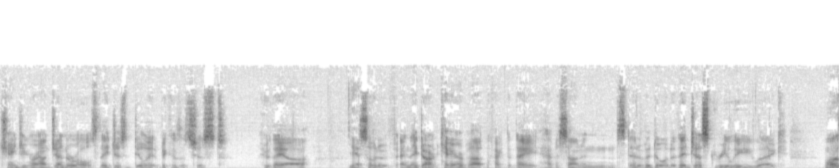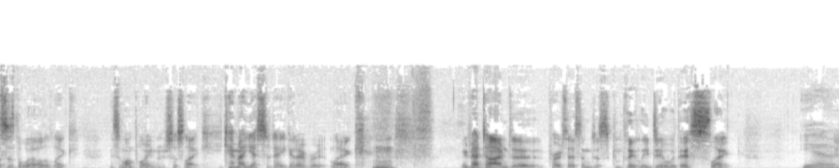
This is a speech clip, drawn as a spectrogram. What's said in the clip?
changing around gender roles. They just do it because it's just who they are, Yeah. sort of, and they don't care about the fact that they have a son instead of a daughter. They're just really like, well, this is the world. Like, this is one point. It's just like he came out yesterday. Get over it. Like, hmm. we've had time to process and just completely deal with this. Like, yeah. Yeah.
